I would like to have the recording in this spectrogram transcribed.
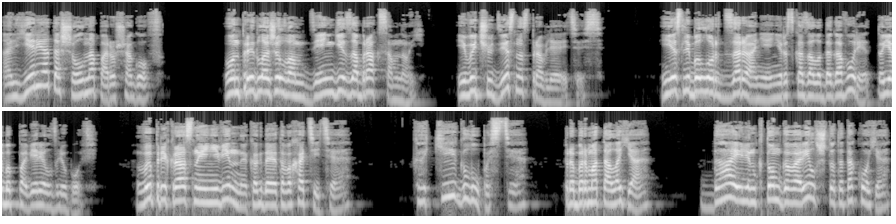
Альери отошел на пару шагов. «Он предложил вам деньги за брак со мной, и вы чудесно справляетесь. Если бы лорд заранее не рассказал о договоре, то я бы поверил в любовь. Вы прекрасны и невинны, когда этого хотите». «Какие глупости!» — пробормотала я. «Да, Элингтон говорил что-то такое,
